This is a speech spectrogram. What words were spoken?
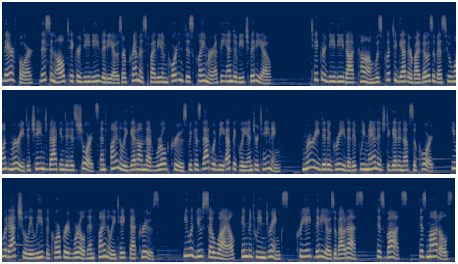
Therefore, this and all Ticker DD videos are premised by the important disclaimer at the end of each video. TickerDD.com was put together by those of us who want Murray to change back into his shorts and finally get on that world cruise because that would be epically entertaining. Murray did agree that if we managed to get enough support, he would actually leave the corporate world and finally take that cruise. He would do so while, in between drinks, create videos about us, his bots, his models,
